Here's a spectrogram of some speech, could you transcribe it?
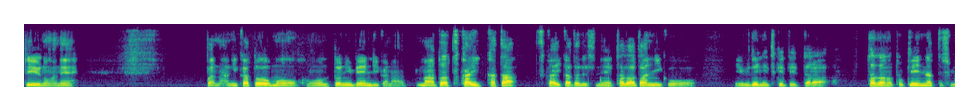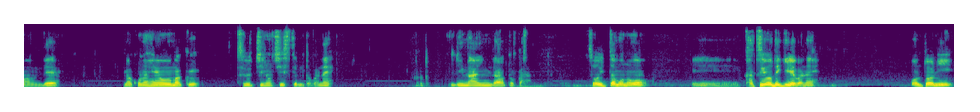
ていうのがね、ぱ何かともう本当に便利かな。まあ、あとは使い方、使い方ですね。ただ単にこう、腕につけていったら、ただの時計になってしまうんで、まあ、この辺をうまく通知のシステムとかね、リマインダーとか、そういったものを、えー、活用できればね、本当に、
